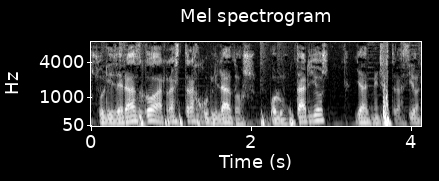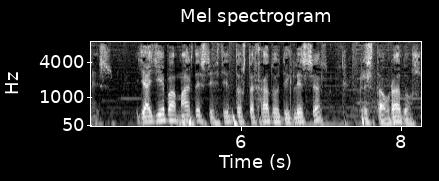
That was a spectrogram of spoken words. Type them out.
Su liderazgo arrastra jubilados, voluntarios y administraciones. Ya lleva más de 600 tejados de iglesias restaurados.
